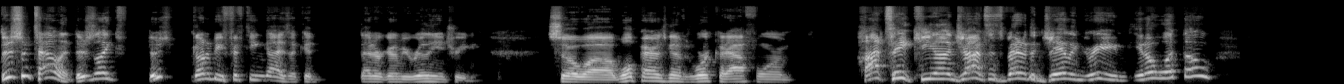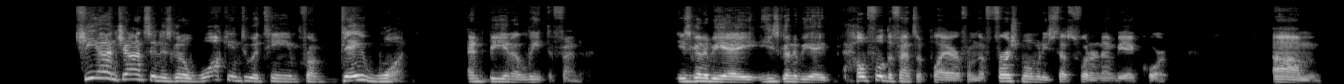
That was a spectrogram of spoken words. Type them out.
There's some talent. There's like there's gonna be 15 guys that could that are gonna be really intriguing. So uh, Walt Perrin's gonna have his work cut out for him. Hot take: Keon Johnson's better than Jalen Green. You know what though? Keon Johnson is to walk into a team from day one and be an elite defender. He's to be a he's to be a helpful defensive player from the first moment he steps foot on an NBA court. Um,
